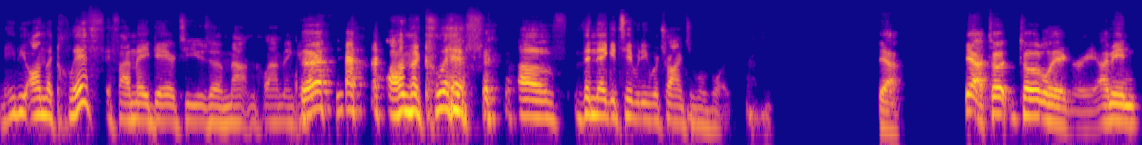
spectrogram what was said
maybe on the cliff, if I may dare to use a mountain climbing, on the cliff of the negativity we're trying to avoid. Yeah. Yeah, to- totally agree. I mean,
